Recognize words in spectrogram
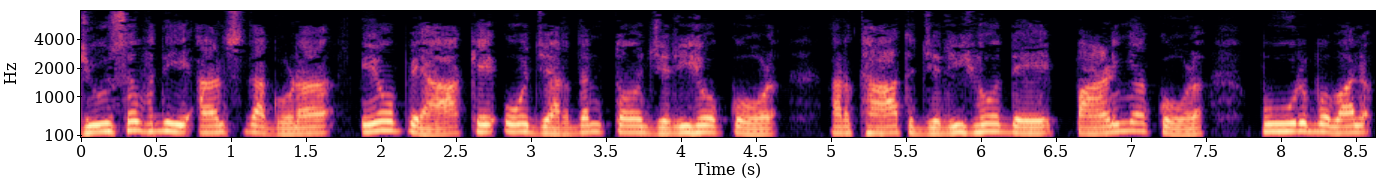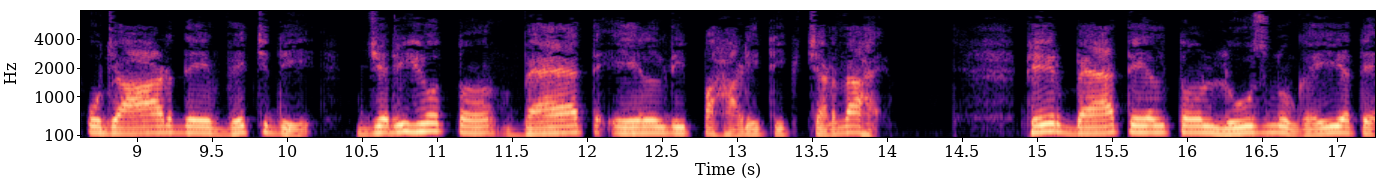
ਯੂਸਫ ਦੀ ਅੰਸ਼ ਦਾ ਗੁਣਾ ਇਉਂ ਪਿਆ ਕਿ ਉਹ ਜਰਦਨ ਤੋਂ ਜਰੀਹੋ ਕੋਲ, ਅਰਥਾਤ ਜਰੀਹੋ ਦੇ ਪਾਣੀਆਂ ਕੋਲ, ਪੂਰਬ ਵੱਲ ਉਜਾੜ ਦੇ ਵਿੱਚ ਦੀ ਜਰੀਹੋ ਤੋਂ ਬੈਤ ਏਲ ਦੀ ਪਹਾੜੀ ਤੀਕ ਚੜਦਾ ਹੈ। ਫਿਰ ਬੈਤੇਲ ਤੋਂ ਲੂਜ਼ ਨੂੰ ਗਈ ਅਤੇ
